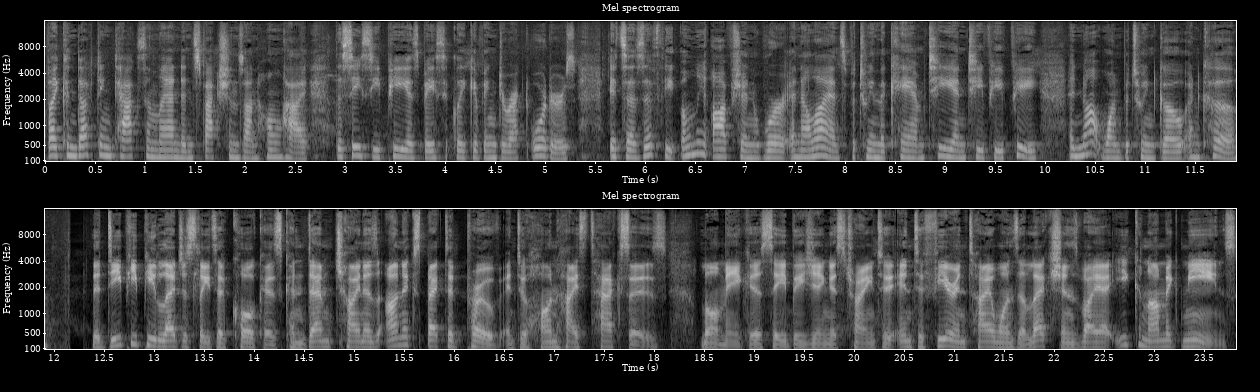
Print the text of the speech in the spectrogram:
By conducting tax and land inspections on Hon Hai, the CCP is basically giving direct orders. It's as if the only option were an alliance between the KMT and TPP and not one between Gou and Ke. The DPP Legislative Caucus condemned China's unexpected probe into Hon Hai's taxes. Lawmakers say Beijing is trying to interfere in Taiwan's elections via economic means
